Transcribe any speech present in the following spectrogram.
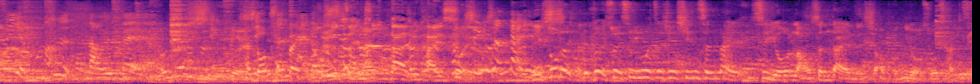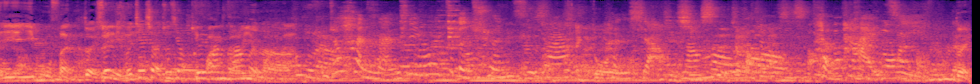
扛。可是也不是老一辈，我觉得新新生代都是中生代就开始了，新生代也是你说的很对，所以是因为这些新生代是由老生代的小朋友所产生的。一一部分啊对，所以你们接下来就是要推翻他们啊！我觉得很难，是因为圈子它很小，然后很排挤，对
